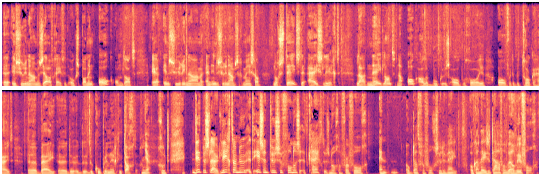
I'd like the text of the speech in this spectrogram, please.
Uh, in Suriname zelf geeft het ook spanning. Ook omdat er in Suriname en in de Surinaamse gemeenschap nog steeds de eis ligt. Laat Nederland nou ook alle boeken eens opengooien over de betrokkenheid uh, bij uh, de, de, de coup in 1980. Ja, goed. Dit besluit ligt er nu. Het is een tussenvonnis. Het krijgt dus nog een vervolg. En ook dat vervolg zullen wij ook aan deze tafel wel weer volgen.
